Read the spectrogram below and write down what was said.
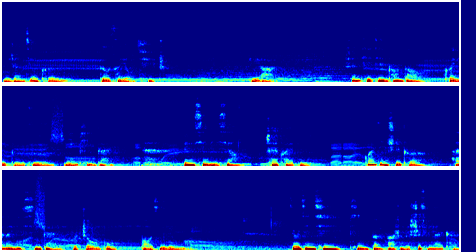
你仍旧可以独自有趣着。第二，身体健康到可以独自拧瓶盖、拎行李箱、拆快递，关键时刻还能以膝盖和肘部暴击流氓。就近期频繁发生的事情来看，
